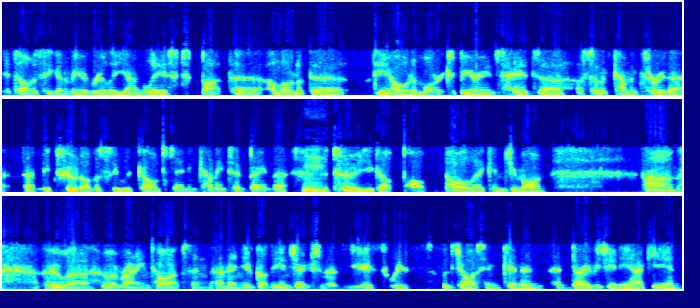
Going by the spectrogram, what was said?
it's obviously going to be a really young list, but uh, a lot of the the older, more experienced heads are, are, sort of coming through that, that midfield. Obviously, with Goldstein and Cunnington being the, mm. the two, you got Pol- Polec and Jumon. Um, who are who are running types, and, and then you've got the injection of youth with with Jy Simpkin and, and Davies Uniacke and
